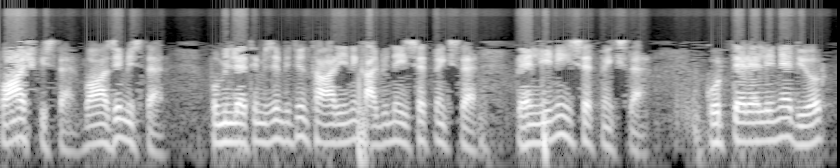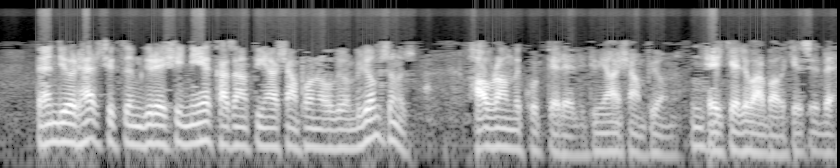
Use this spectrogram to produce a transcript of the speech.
Bu aşk ister, bu azim ister. Bu milletimizin bütün tarihini kalbinde hissetmek ister. Benliğini hissetmek ister. Kurtdereli ne diyor? Ben diyor her çıktığım güreşi niye kazanıp dünya şampiyonu oluyorum biliyor musunuz? Havranlı Kurtdereli dünya şampiyonu. Heykeli var Balıkesir'de.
